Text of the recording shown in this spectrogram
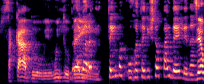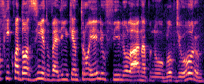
sacado e muito bem. Agora, tem uma, o roteirista é o pai dele, né? Zé, eu fiquei com a dozinha do velhinho que entrou ele e o filho lá na, no Globo de Ouro.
